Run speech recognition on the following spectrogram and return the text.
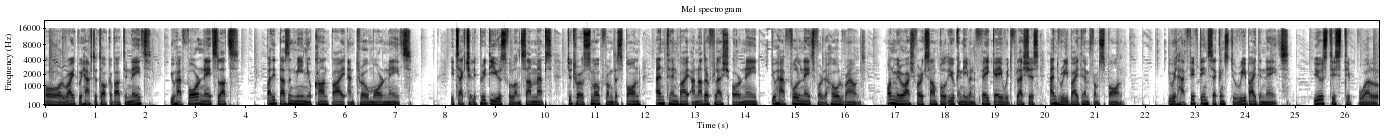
Alright, we have to talk about the nades. You have 4 nade slots, but it doesn't mean you can't buy and throw more nades. It's actually pretty useful on some maps to throw smoke from the spawn and then buy another flash or nade to have full nades for the whole round. On Mirage for example, you can even fake A with flashes and rebuy them from spawn. You will have 15 seconds to rebuy the nades. Use this tip well.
